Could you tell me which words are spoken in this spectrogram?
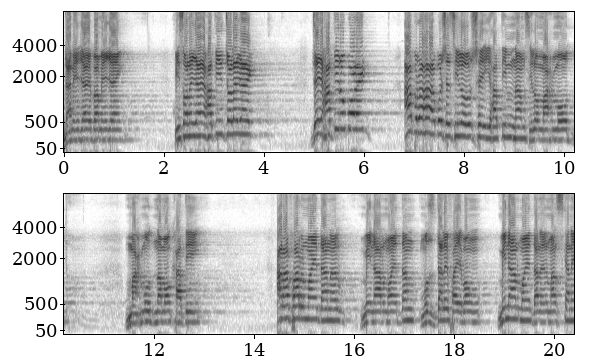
ডানে যায়, বামে যায়, পিছনে যায়, হাতি চলে যায়। যে হাতির উপরে আবরাহা বসেছিল, সেই হাতির নাম ছিল মাহমুদ। মাহমুদ নামক হাতি আরাফার ময়দানের, মিনার ময়দান, মুজদালেফা এবং মিনার ময়দানের মাঝখানে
